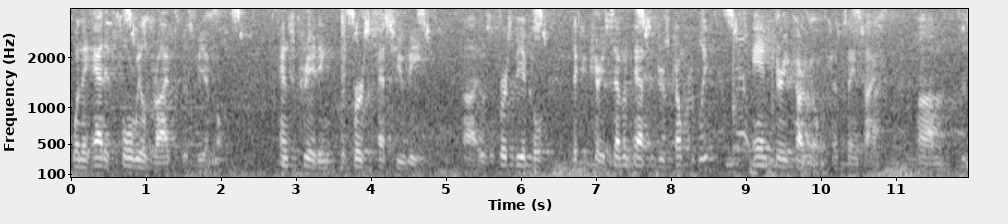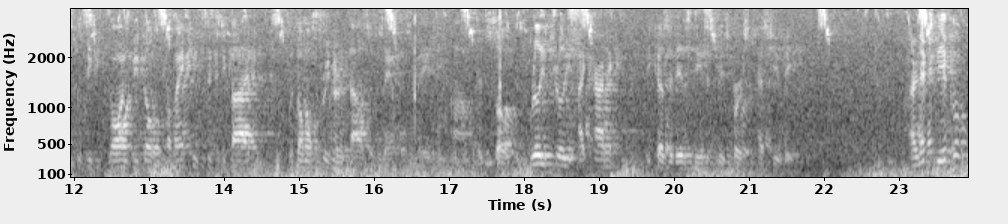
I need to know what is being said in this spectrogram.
when they added four-wheel drive to this vehicle, hence creating the first SUV. Uh, it was the first vehicle that could carry seven passengers comfortably and carry cargo at the same time. Um, this would be going to be built until 1965 with almost 300,000 samples made. Um, so it's really truly iconic because it is the industry's first SUV. Our next vehicle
